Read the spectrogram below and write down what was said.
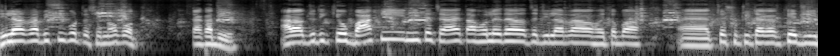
ডিলাররা বিক্রি করতেছে নগদ টাকা দিয়ে। আর যদি কেউ বাকি নিতে চায়, তাহলে দেখা যাচ্ছে ডিলাররা হয়তো বা চৌষট্টি টাকা কেজি,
